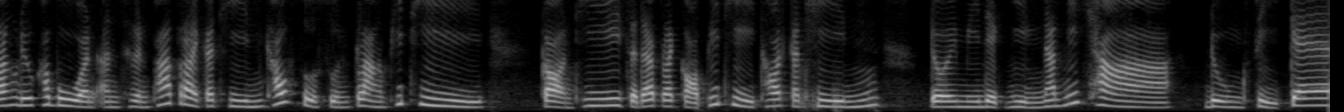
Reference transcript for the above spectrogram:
ตั้งริ้วขบวน อัญเชิญผ้าไตรกฐินเข้าสู่ศูนย์กลางพิธี ก่อนที่จะได้ประกอบพิธีทอดกฐิน โดยมีเด็กหญิงนัทนิชา ดุงสีแก้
